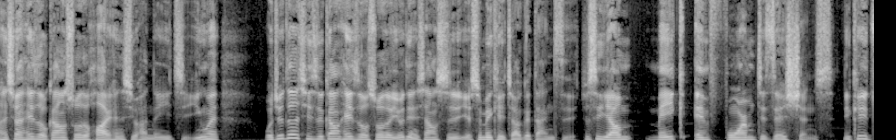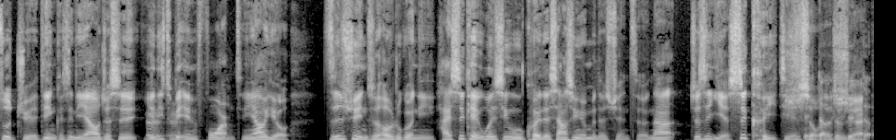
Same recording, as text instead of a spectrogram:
很喜欢 Hazel 刚刚说的话，也很喜欢那一集，因为我觉得其实刚 Hazel 说的有点像是，也是没可以教个单字，就是要 make informed decisions。你可以做决定，可是你要就是 you need to be informed，嗯嗯，你要有资讯之后，如果你还是可以问心无愧的相信原本的选择，那就是也是可以接受的，的对不对？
